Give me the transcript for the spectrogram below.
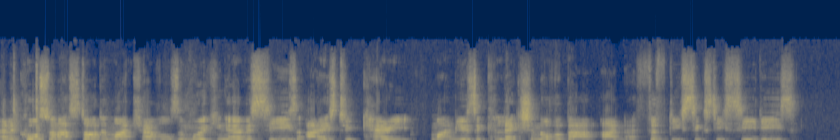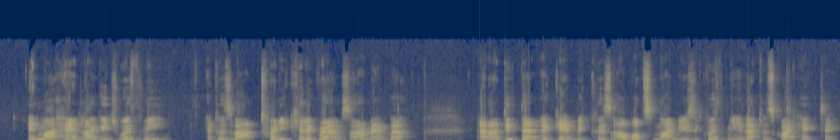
And of course, when I started my travels and working overseas, I used to carry my music collection of about, I don't know, 50, 60 CDs in my hand luggage with me. It was about 20 kilograms, I remember. And I did that again because I wanted my music with me, and that was quite hectic.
